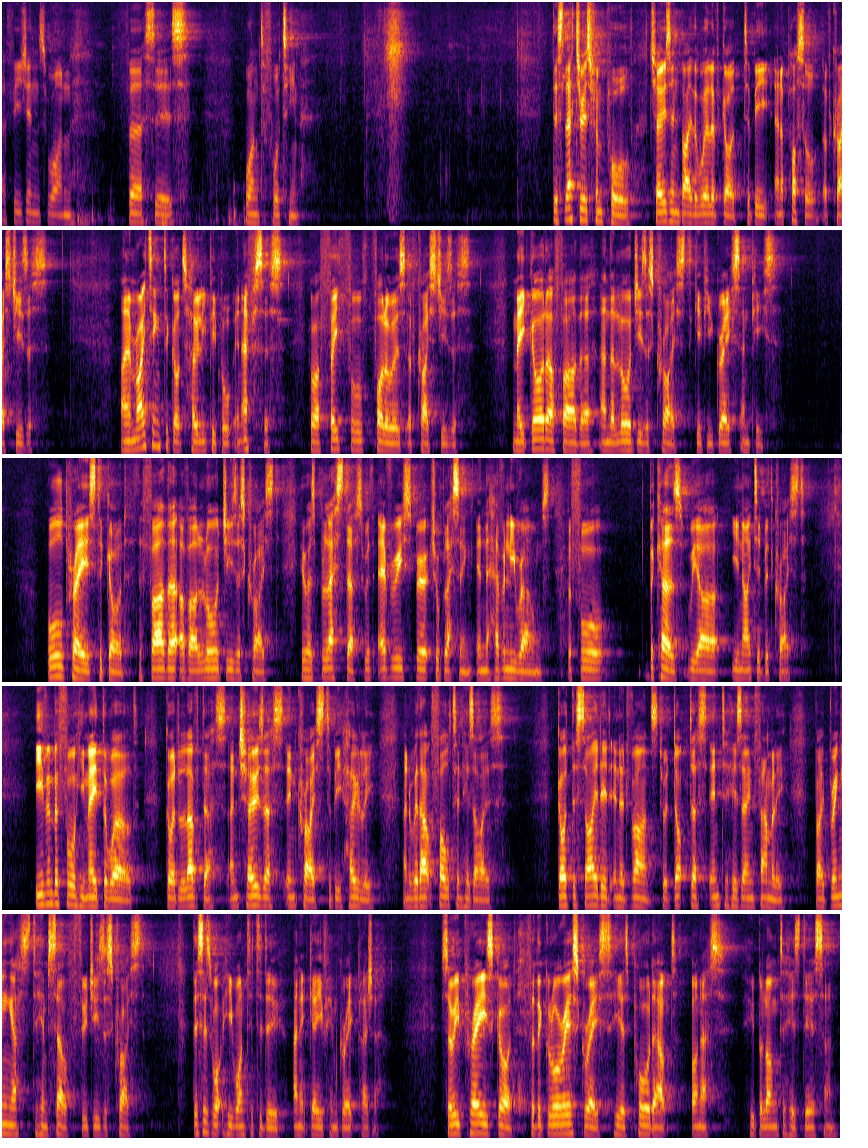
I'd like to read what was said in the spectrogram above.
Ephesians 1, verses 1 to 14. This letter is from Paul, chosen by the will of God to be an apostle of Christ Jesus. I am writing to God's holy people in Ephesus, who are faithful followers of Christ Jesus. May God our Father and the Lord Jesus Christ give you grace and peace. All praise to God, the Father of our Lord Jesus Christ who has blessed us with every spiritual blessing in the heavenly realms before, because we are united with Christ. Even before he made the world, God loved us and chose us in Christ to be holy and without fault in his eyes. God decided in advance to adopt us into his own family by bringing us to himself through Jesus Christ. This is what he wanted to do, and it gave him great pleasure. So we praise God for the glorious grace he has poured out on us who belong to his dear Son.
